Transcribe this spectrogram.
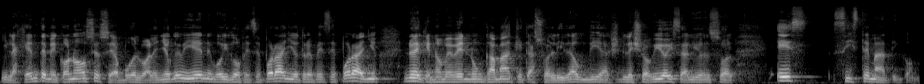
y la gente me conoce, o sea, vuelvo al año que viene, voy dos veces por año, tres veces por año. No es que no me ven nunca más, que casualidad un día le llovió y salió el sol. Es sistemático.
